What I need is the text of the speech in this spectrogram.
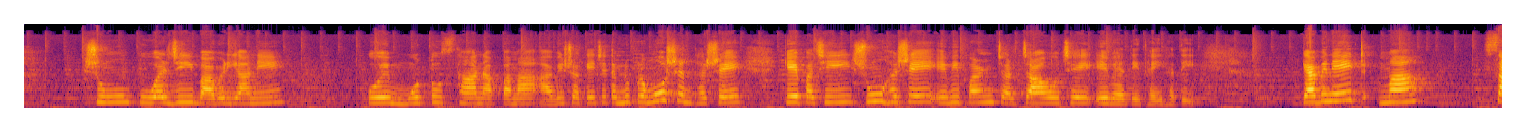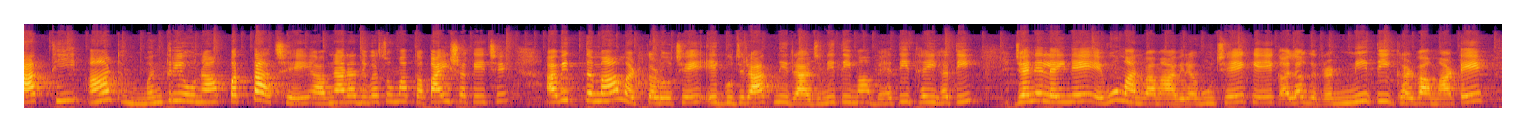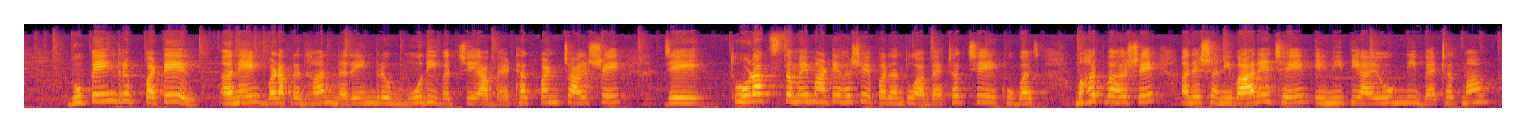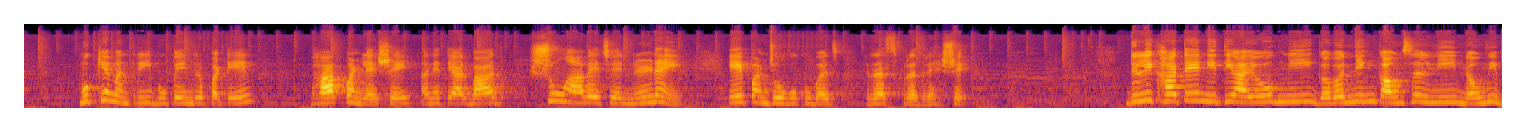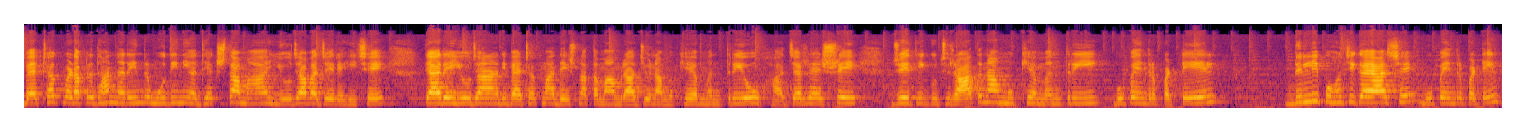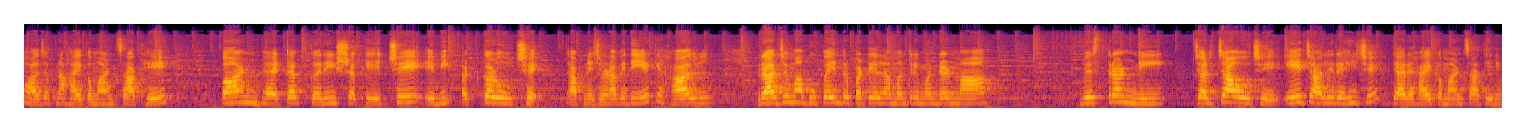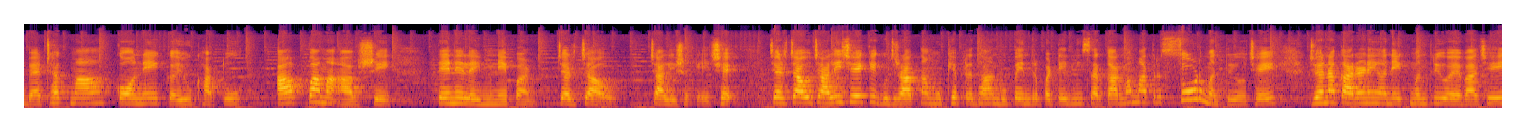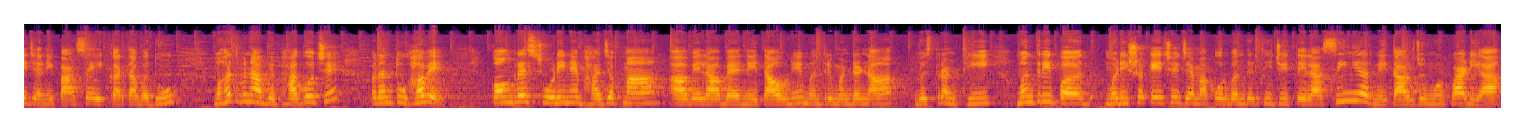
શું કુંવરજી બાવળિયાને કોઈ મોટું સ્થાન આપવામાં આવી શકે છે, તેમનું પ્રમોશન થશે કે પછી શું હશે એવી પણ ચર્ચાઓ છે એ વહેતી થઈ હતી. કેબિનેટમાં સાતથી આઠ મંત્રીઓના પત્તા છે. આવનારા દિવસોમાં કપાઈ શકે છે. આવી તમામ અટકળો છે એ ગુજરાતની રાજનીતિમાં વહેતી થઈ હતી. જેને લઈને એવું માનવામાં આવી રહ્યું છે કે એક અલગ રણનીતિ ઘડવા માટે ભૂપેન્દ્ર પટેલ અને વડાપ્રધાન નરેન્દ્ર મોદી વચ્ચે આ બેઠક પણ ચાલશે, જે થોડાક સમય માટે હશે, પરંતુ આ બેઠક છે એ ખૂબ જ મહત્વ હશે અને શનિવારે છે એ નીતિ આયોગની બેઠકમાં મુખ્યમંત્રી ભૂપેન્દ્ર પટેલ ભાગ પણ લેશે અને ત્યારબાદ શું આવે છે નિર્ણય એ પણ જોવું ખૂબ જ રસપ્રદ રહેશે. દિલ્હી ખાતે નીતિ આયોગની ગવર્નિંગ કાઉન્સિલની નવમી બેઠક વડાપ્રધાન નરેન્દ્ર મોદીની અધ્યક્ષતામાં યોજાવા જઈ રહી છે. ત્યારે યોજાનારી બેઠકમાં દેશના તમામ રાજ્યોના મુખ્યમંત્રીઓ હાજર રહેશે. જેથી ગુજરાતના મુખ્યમંત્રી ભૂપેન્દ્ર પટેલ દિલ્હી પહોંચી ગયા છે. ભૂપેન્દ્ર પટેલ ભાજપના હાઈકમાન્ડ સાથે પણ બેઠક કરી શકે છે એવી અટકળો છે. આપને જણાવી દઈએ કે હાલ રાજ્યમાં ભૂપેન્દ્ર પટેલના મંત્રીમંડળમાં વિસ્તરણની ચર્ચાઓ છે, એ ચાલી રહી છે. ત્યારે હાઈકમાન્ડ સાથેની બેઠકમાં કોને કયું ખાતું આપવામાં આવશે તેને લઈને પણ ચર્ચાઓ ચાલી શકે છે. ચર્ચાઓ ચાલી છે કે ગુજરાતના મુખ્યપ્રધાન ભૂપેન્દ્ર પટેલની સરકારમાં માત્ર સોળ મંત્રીઓ છે. જેના કારણે અનેક મંત્રીઓ એવા છે જેની પાસે એક કરતાં વધુ મહત્વના વિભાગો છે. પરંતુ હવે કોંગ્રેસ છોડીને ભાજપમાં આવેલા બે નેતાઓને મંત્રીમંડળના વિસ્તરણથી મંત્રી પદ મળી શકે છે. જેમાં પોરબંદરથી જીતેલા સિનિયર નેતા અર્જુન મોઢવાડિયા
